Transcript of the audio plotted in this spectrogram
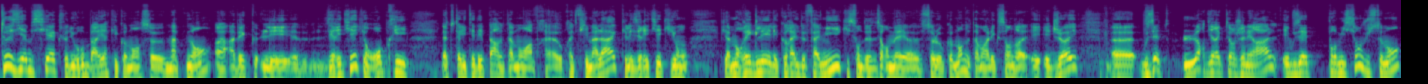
deuxième siècle du groupe Barrière qui commence euh, maintenant, euh, avec les euh, héritiers qui ont repris la totalité des parts, notamment après, auprès de Fimalac, les héritiers qui ont finalement réglé les querelles de famille, qui sont désormais seuls aux commandes, notamment Alexandre et, Joy. vous êtes leur directeur général et vous avez pour mission, justement,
